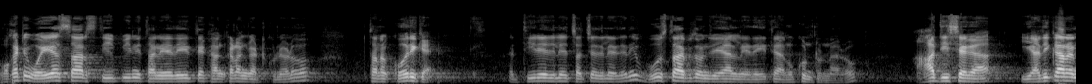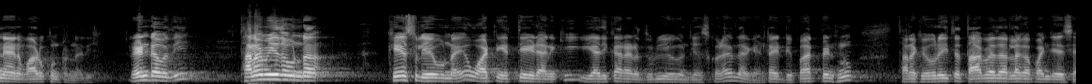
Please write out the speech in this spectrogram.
ఒకటి వైఎస్ఆర్ స్థితిని తను ఏదైతే కంకణం కట్టుకున్నాడో తన కోరిక. అది తీరేది లేదు చచ్చేది లేదని భూస్థాపితం చేయాలని ఏదైతే అనుకుంటున్నారో ఆ దిశగా ఈ అధికారాన్ని ఆయన వాడుకుంటున్నది. రెండవది తన మీద ఉన్న కేసులు ఏమున్నాయో ఉన్నాయో వాటిని ఎత్తేయడానికి ఈ అధికారాన్ని దుర్యోగం చేసుకోవడానికి దానికి ఎంటైర్ డిపార్ట్మెంట్ను తనకు ఎవరైతే తాబేదారులుగా పనిచేసే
